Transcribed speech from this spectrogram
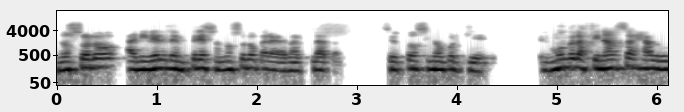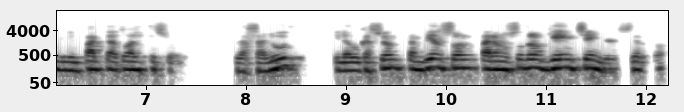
no solo a nivel de empresa, no solo para ganar plata, ¿cierto? Sino porque el mundo de las finanzas es algo que le impacta a todas las personas. La salud y la educación también son para nosotros game changers, ¿cierto?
